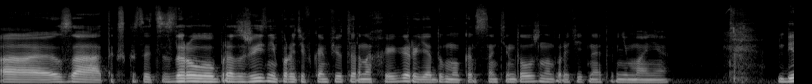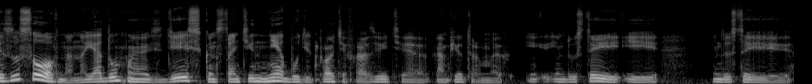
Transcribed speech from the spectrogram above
э, за, так сказать, здоровый образ жизни против компьютерных игр. Я думаю, Константин должен обратить на это внимание. Безусловно, но я думаю, здесь Константин не будет против развития компьютерных индустрий и индустрии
